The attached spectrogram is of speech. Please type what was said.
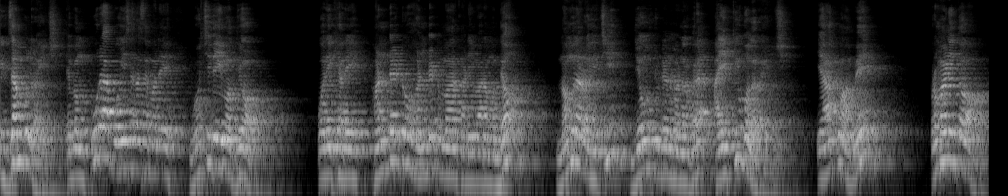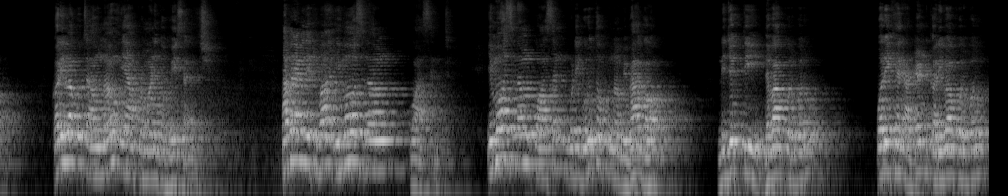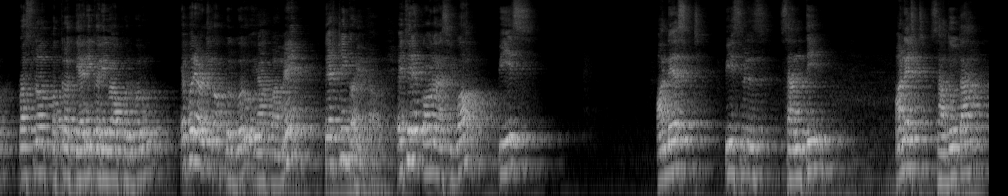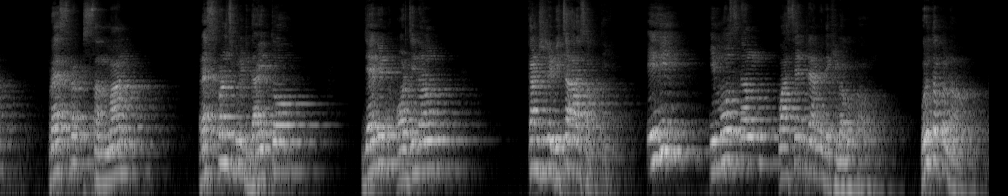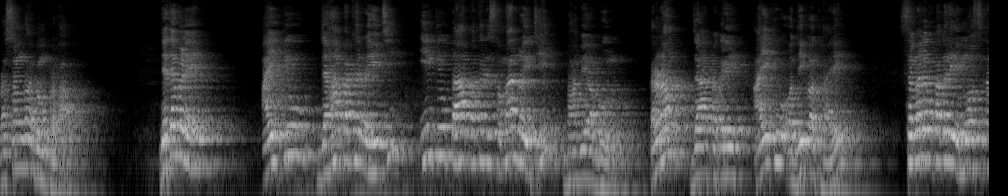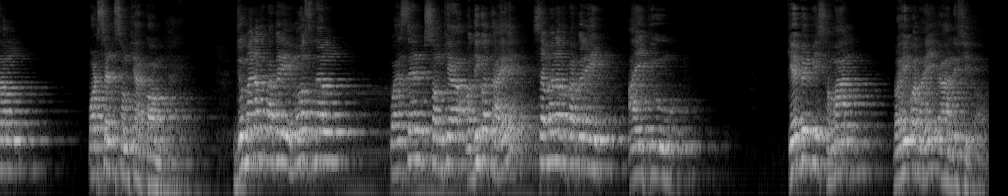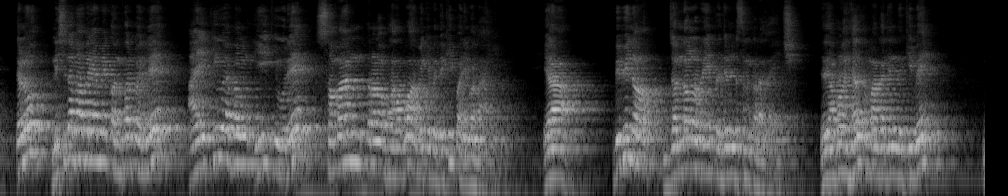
ଏକ୍ଜାମ୍ପଲ ରହିଛି ଏବଂ ପୁରା ବହି ସାରା ସେମାନେ ଘୋଷି ଦେଇ ମଧ୍ୟ ପରୀକ୍ଷାରେ ହଣ୍ଡ୍ରେଡ଼ରୁ ହଣ୍ଡ୍ରେଡ଼ ମାର୍କ ଆଣିବାର ମଧ୍ୟ ନମୁନା ରହିଛି ଯେଉଁ ଷ୍ଟୁଡେଣ୍ଟମାନଙ୍କର ଆଇକ୍ୟୁ ଭଲ ରହିଛି ଏହାକୁ ଆମେ ପ୍ରମାଣିତ କରିବାକୁ ଚାହୁଁନାହୁଁ ଏହା ପ୍ରମାଣିତ ହୋଇସାରିଛି ତାପରେ ଆମେ ଦେଖିବା ଇମୋସନାଲ କ୍ୱାସେଣ୍ଟ ଇମୋସନାଲ କ୍ୱାସେଣ୍ଟ ଗୋଟେ ଗୁରୁତ୍ୱପୂର୍ଣ୍ଣ ବିଭାଗ ନିଯୁକ୍ତି ଦେବା ପୂର୍ବରୁ ପରୀକ୍ଷାରେ ଆଟେଣ୍ଡ କରିବା ପୂର୍ବରୁ प्रश्न पत्र तैयारी पूर्व एपरी अनेक पूर्व यहाँ टेस्टिंग कर शांति अनेस्ट साधुता रेस्पेक्ट सम्मान रेस्पनसबिलिट दायित्व जेन्युन ओरिजिनल कंट्री विचार शक्ति यही इमोशनल क्वाशन देखा पाऊ गुरुत्वपूर्ण प्रसंग एवं प्रभाव जेते बले आई क्यू पाखे रही छि ई क्यू ता पाखे समान रही छि भूल कारण जहां पाखे आई क्यू अधिक थाए समान पाखे इमोशनल परसेंट संख्या कम थाए जो मान पाखे इमोशनल क्वेशेंट संख्या अधिक थाए से पाखे आई क्यू केबे भी निश्चित ᱛᱮᱦᱚᱸ નિશ્ચિત ভাবে અમે কনফার কৰিলে আই কিউ আৰু ই কিউ ৰে সমান্তৰাল ভাবো আমি কিবে দেখি পৰিব নাহয় ইয়া বিভিন্ন জেনৰাল ৰে প্রেজেন্টেশন কৰা গৈছে যদি आपण হেলথ মগাজিন লিখিবে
